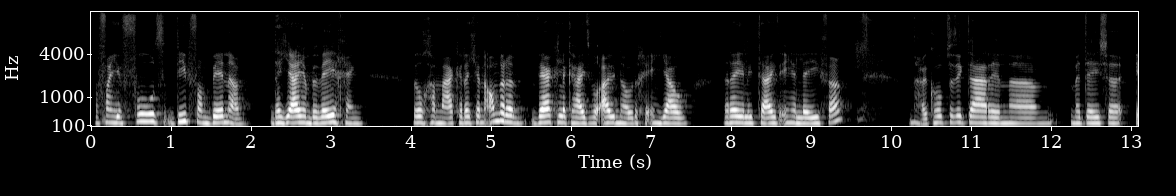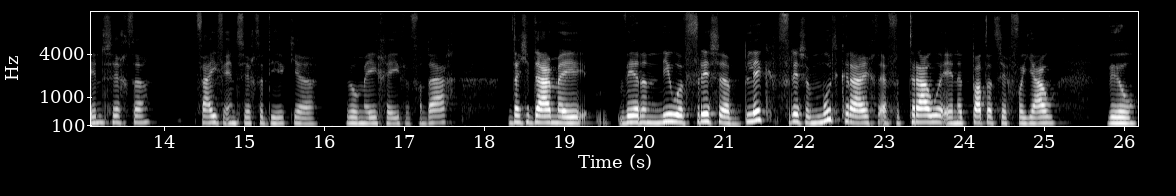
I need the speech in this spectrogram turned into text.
waarvan je voelt diep van binnen dat jij een beweging wil gaan maken. Dat je een andere werkelijkheid wil uitnodigen in jouw realiteit, in je leven. Nou, ik hoop dat ik daarin uh, met deze inzichten, vijf inzichten die ik je wil meegeven vandaag, dat je daarmee weer een nieuwe frisse blik, frisse moed krijgt en vertrouwen in het pad dat zich voor jou wil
